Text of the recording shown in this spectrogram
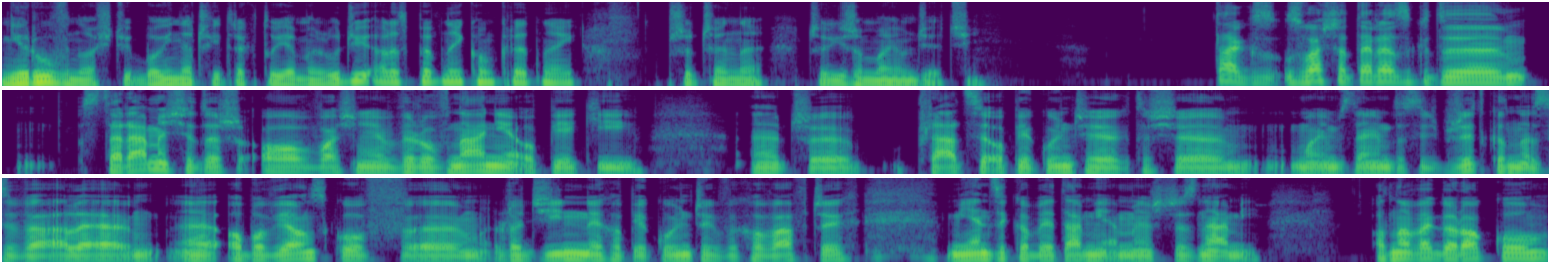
nierówność, bo inaczej traktujemy ludzi, ale z pewnej konkretnej przyczyny, czyli że mają dzieci. Tak, zwłaszcza teraz, gdy staramy się też o właśnie wyrównanie opieki E, czy pracy opiekuńczej, jak to się moim zdaniem dosyć brzydko nazywa, ale e, obowiązków e, rodzinnych, opiekuńczych, wychowawczych między kobietami a mężczyznami. Od nowego roku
